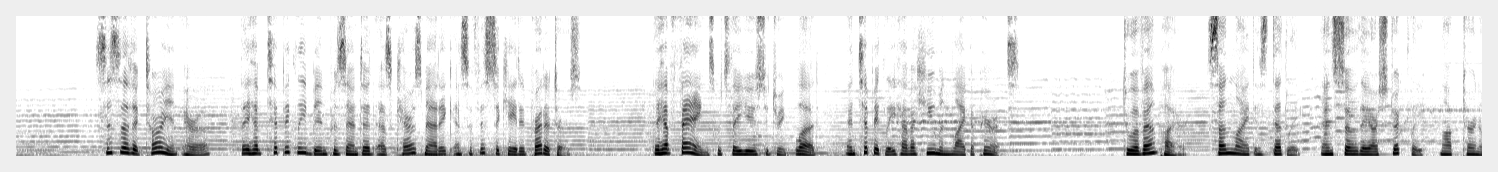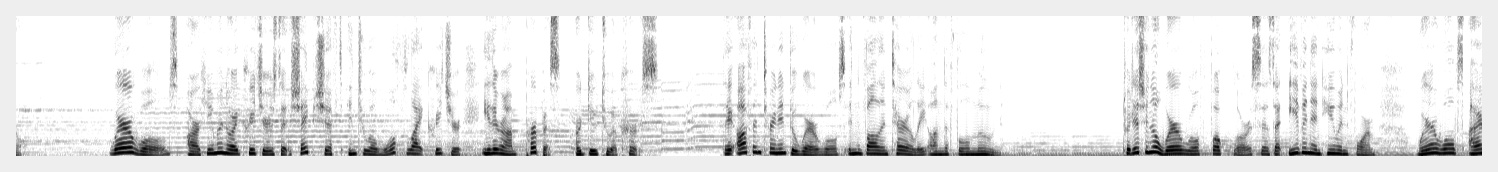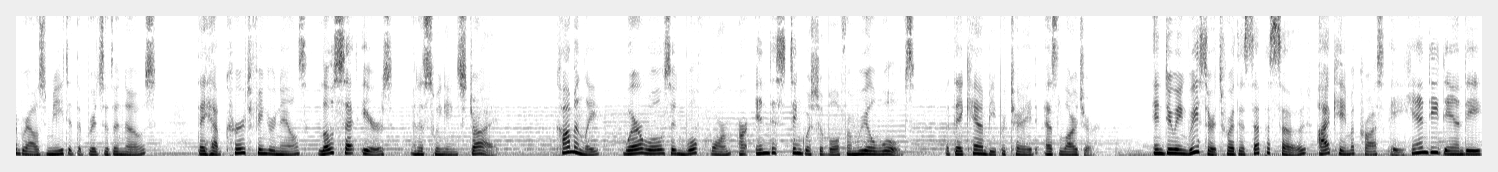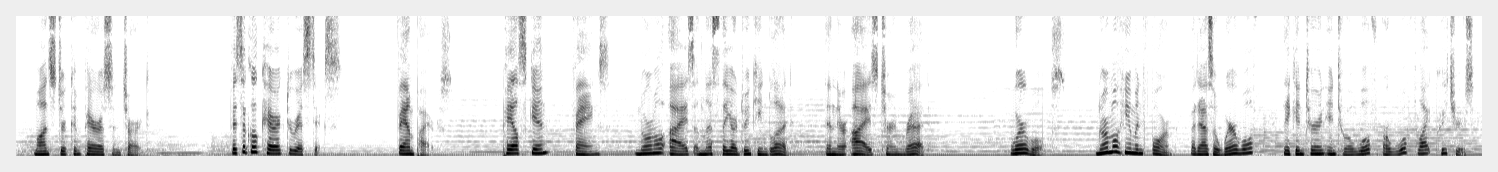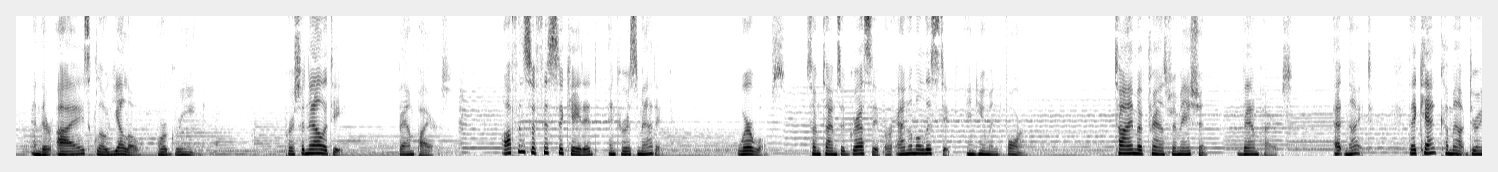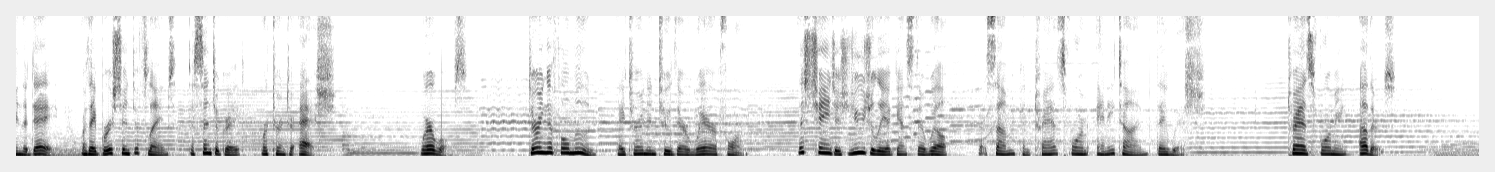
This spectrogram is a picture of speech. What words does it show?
Since the Victorian era, they have typically been presented as charismatic and sophisticated predators. They have fangs which they use to drink blood and typically have a human like appearance. To a vampire, sunlight is deadly, and so they are strictly nocturnal. Werewolves are humanoid creatures that shapeshift into a wolf like creature either on purpose or due to a curse. They often turn into werewolves involuntarily on the full moon. Traditional werewolf folklore says that even in human form, werewolves' eyebrows meet at the bridge of the nose. They have curved fingernails, low set ears, and a swinging stride. Commonly, werewolves in wolf form are indistinguishable from real wolves but they can be portrayed as larger. In doing research for this episode, I came across a handy dandy monster comparison chart. Physical characteristics Vampires. Pale skin, fangs, normal eyes unless they are drinking blood, then their eyes turn red. Werewolves. Normal human form, but as a werewolf, they can turn into a wolf or wolf like creatures, and their eyes glow yellow or green. Personality vampires, often sophisticated and charismatic. Werewolves, sometimes aggressive or animalistic in human form. Time of transformation, vampires. At night, they can't come out during the day, or they burst into flames, disintegrate, or turn to ash. Werewolves. During a full moon, they turn into their were form. This change is usually against their will, but some can transform anytime they wish transforming others.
